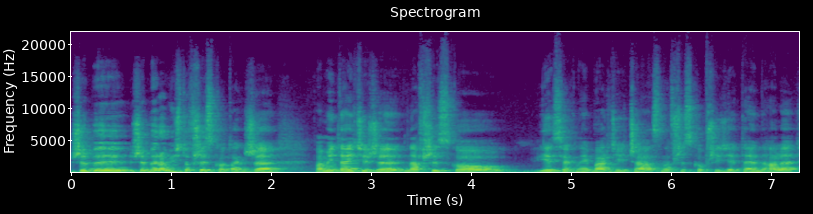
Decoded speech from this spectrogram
żeby, żeby robić to wszystko. Także pamiętajcie, że na wszystko jest jak najbardziej czas, na wszystko przyjdzie ten, ale,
